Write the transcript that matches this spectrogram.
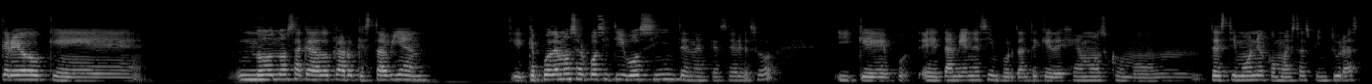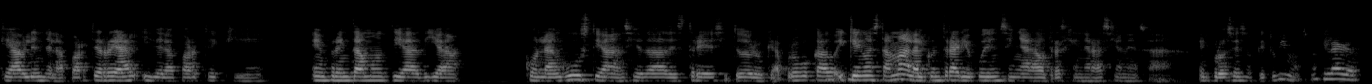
creo que no nos ha quedado claro que está bien, que, que, podemos ser positivos sin tener que hacer eso y que eh, también es importante que dejemos como un testimonio como estas pinturas que hablen de la parte real y de la parte que enfrentamos día a día con la angustia, ansiedad, estrés y todo lo que ha provocado y que no está mal, al contrario, puede enseñar a otras generaciones a el proceso que tuvimos, ¿no? Claro.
